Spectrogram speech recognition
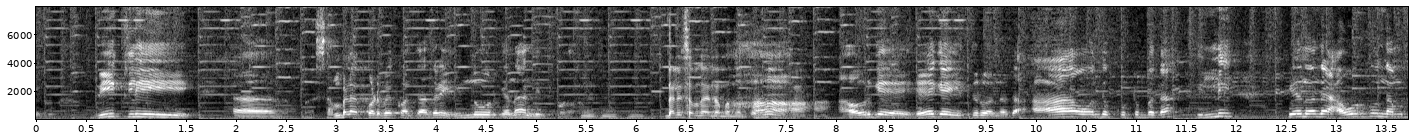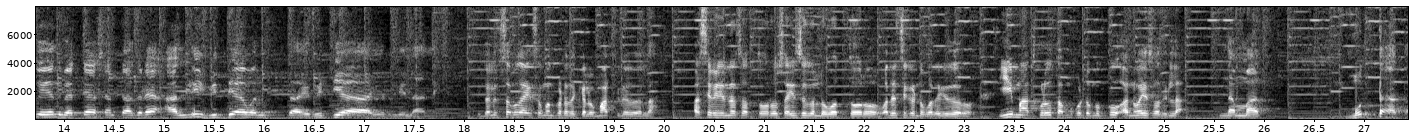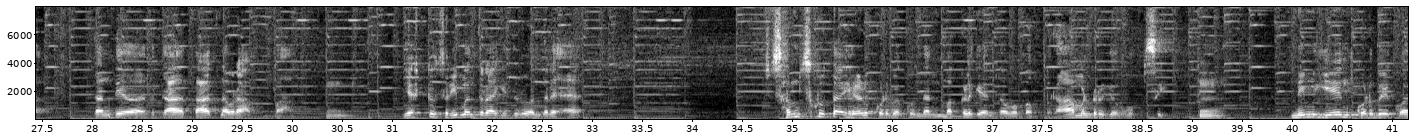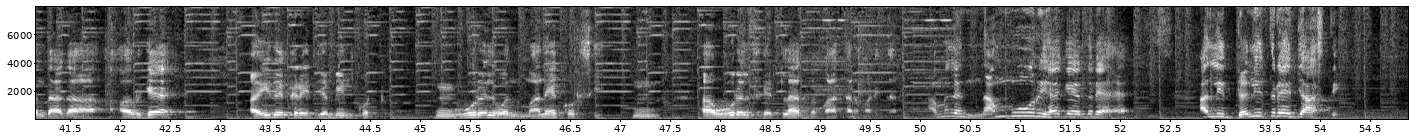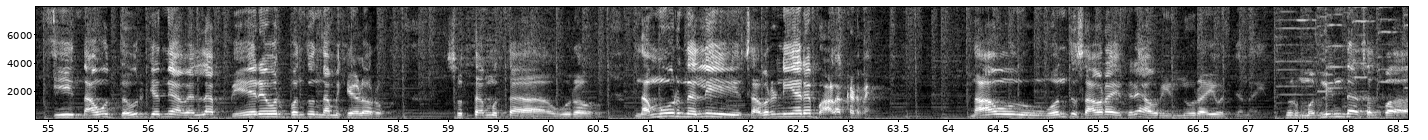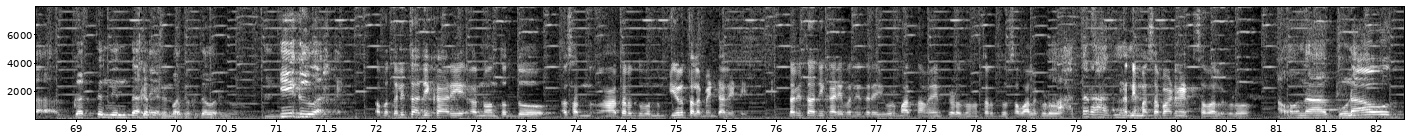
ವೀಕ್ಲಿ ಸಂಬಳ ಕೊಡಬೇಕು ಅಂತ ಅಂದರೆ ಇನ್ನೂರು ಜನ ನಿಂತ್ಕೊಳ್ಳೋದು ದಲಿತ ಸಮುದಾಯದ ಹಾಂ ಅವ್ರಿಗೆ ಹೇಗೆ ಇದ್ದರು ಅನ್ನೋದು ಆ ಒಂದು ಕುಟುಂಬದ ಇಲ್ಲಿ ಏನು ಅಂದರೆ ಅವ್ರಿಗೂ ನಮಗೂ ಏನು ವ್ಯತ್ಯಾಸ ಅಂತಂದರೆ ಅಲ್ಲಿ ವಿದ್ಯಾವಂತ ವಿದ್ಯಾ ಇರಲಿಲ್ಲ ಅಲ್ಲಿ. ದಲಿತ ಸಮುದಾಯಕ್ಕೆ ಸಂಬಂಧಪಟ್ಟ ಕೆಲವು ಮಾತುಗಳಿರೋದಲ್ಲ ಹಸಿವಿನಿಂದ ಸತ್ತೋರು ಸೈಜುಗಲ್ಲು ಒತ್ತೋರು ಒದಿಸಿಕೊಂಡು ಒದಗಿದವರು ಈ ಮಾತುಗಳು ತಮ್ಮ ಕುಟುಂಬಕ್ಕೂ ಅನ್ವಯಿಸೋದಿಲ್ಲ. ನಮ್ಮ ಮುತ್ತಾತ ತಂದೆ ತಾ- ತಾತನವರ ಅಪ್ಪ ಹ್ಮ್. ಎಷ್ಟು ಶ್ರೀಮಂತರಾಗಿದ್ದರು ಅಂದರೆ ಸಂಸ್ಕೃತ ಹೇಳಿಕೊಡ್ಬೇಕು ನನ್ನ ಮಕ್ಕಳಿಗೆ ಅಂತ ಒಬ್ಬ ಬ್ರಾಹ್ಮಣರಿಗೆ ಒಪ್ಪಿಸಿ ಹ್ಮ್. ನಿಮಗೇನು ಕೊಡಬೇಕು ಅಂದಾಗ ಅವ್ರಿಗೆ ಐದು ಎಕರೆ ಜಮೀನು ಕೊಟ್ಟು ಹ್ಮ್. ಊರಲ್ಲಿ ಒಂದು ಮನೆ ಕೊಡಿಸಿ. ಹ್ಮ್. ಆ ಊರಲ್ಲಿ ಸೆಟ್ಲ್ ಆಗಬೇಕು ಆ ಥರ ಮಾಡಿದ್ದಾರೆ. ಆಮೇಲೆ ನಮ್ಮೂರು ಹೇಗೆ ಅಂದರೆ ಅಲ್ಲಿ ದಲಿತರೇ ಜಾಸ್ತಿ. ಈ ನಾವು ದೌರ್ಜನ್ಯ ಅವೆಲ್ಲ ಬೇರೆಯವ್ರು ಬಂದು ನಮ್ಗೆ ಹೇಳೋರು ಸುತ್ತಮುತ್ತ ಊರವರು. ನಮ್ಮೂರಿನಲ್ಲಿ ಸವರ್ಣೀಯರೇ ಭಾಳ ಕಡಿಮೆ. ನಾವು ಒಂದು ಸಾವಿರ ಇದ್ದರೆ ಅವ್ರು ಇನ್ನೂರೈವತ್ತು ಜನ ಇದ್ರು. ಇವ್ರು ಮೊದಲಿಂದ ಸ್ವಲ್ಪ ಗತ್ತಿನಿಂದ. ಬದುಕಿದವರು ಇವರು. ಈಗಲೂ ಅಷ್ಟೇ. ಒಬ್ಬ ದಲಿತ ಅಧಿಕಾರಿ ಅನ್ನುವಂಥದ್ದು ಆ ಥರದ್ದು ಒಂದು ಇರುತ್ತಲ್ಲ ಮೆಂಟಾಲಿಟಿ ದಲಿತ ಅಧಿಕಾರಿ ಬಂದಿದ್ದಾರೆ ಇವ್ರ ಮಾತು ನಾವೇನು ಕೇಳೋದು ಅನ್ನೋ ತರದ್ದು ಸವಾಲುಗಳು ಆ ಥರ ಆಗಲಿ ನಿಮ್ಮ ಸಬಾರ್ಡಿನೇಟ್ ಸವಾಲುಗಳು. ಅವನ ಗುಣ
